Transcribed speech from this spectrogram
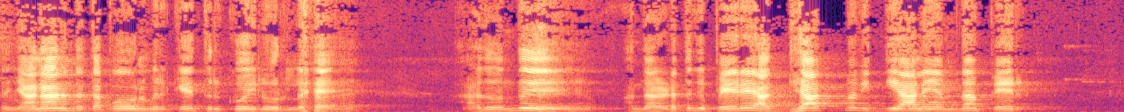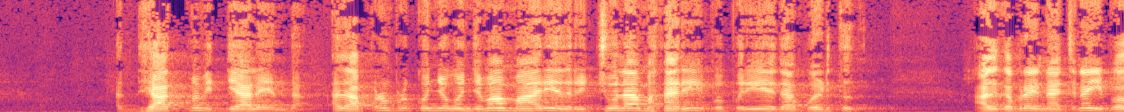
ஞானானந்த தப்போவனம் இருக்கே திருக்கோயிலூரில். அது வந்து அந்த இடத்துக்கு பேரே அத்தியாத்ம வித்யாலயம் தான் பேர். அத்தியாத்ம வித்யாலயம் தான் அது அப்புறம் கொஞ்சம் கொஞ்சமாக மாறி அது ரிச்சுவலாக மாறி இப்போ பெரிய இதாக போயிடுத்தது அதுக்கப்புறம் என்னாச்சுன்னா இப்போ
